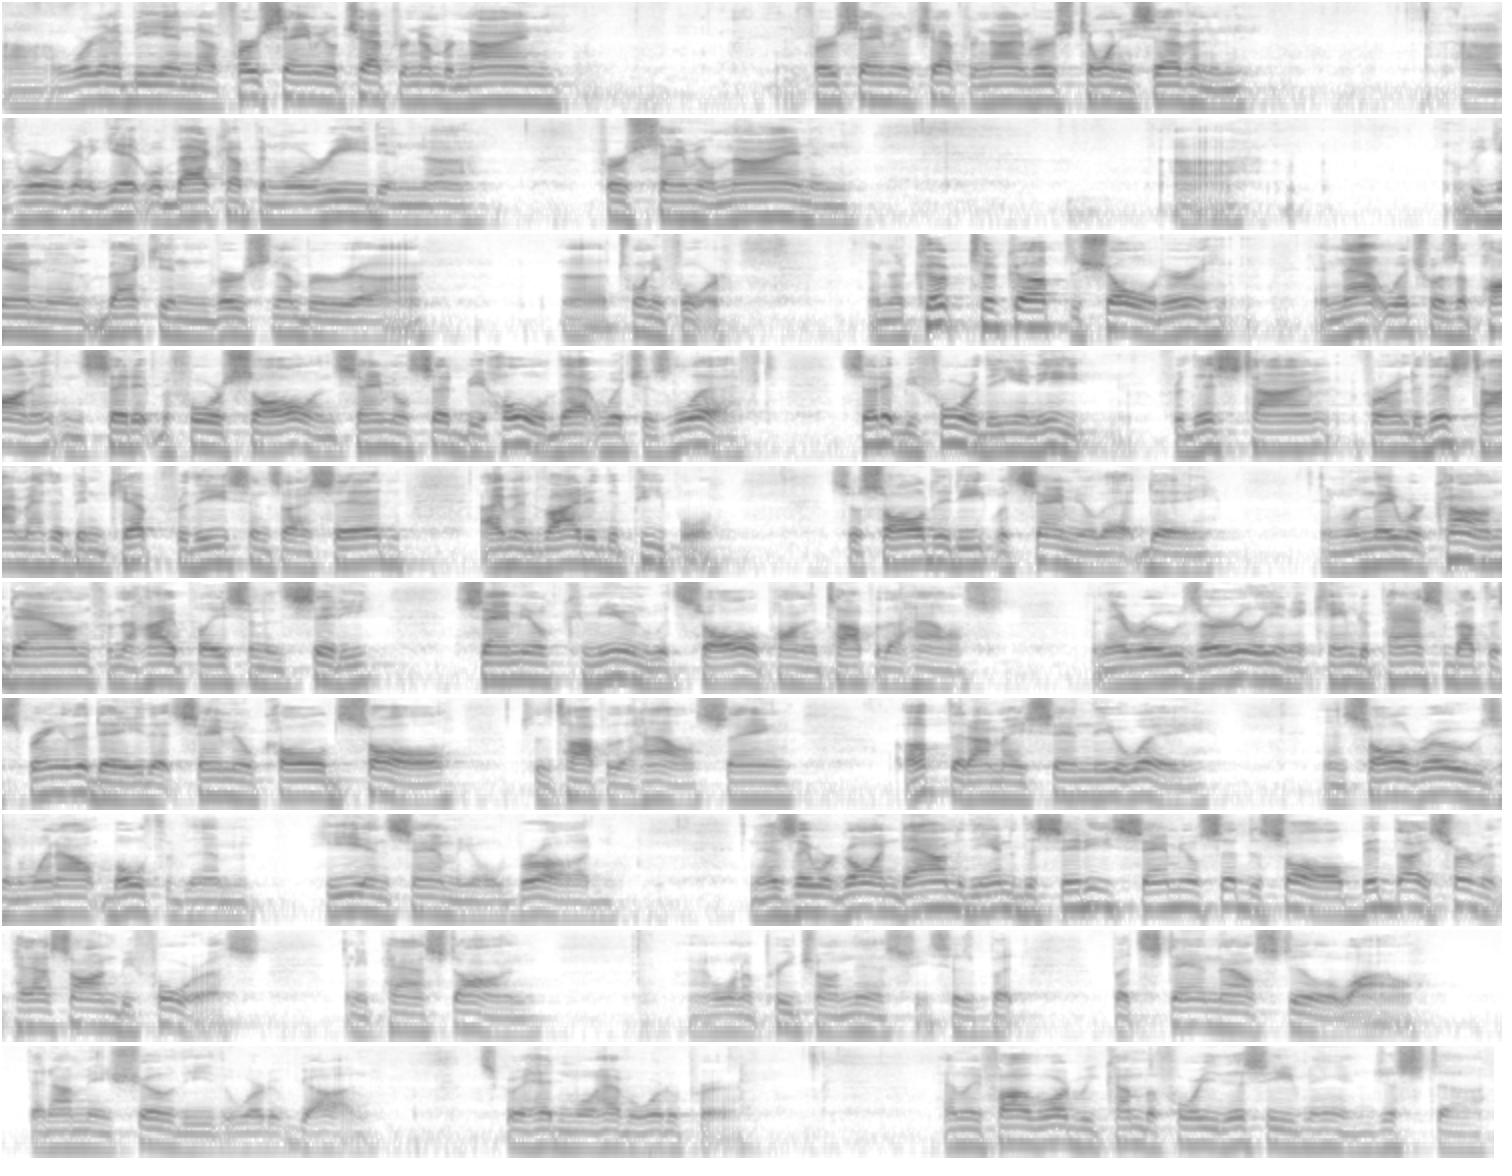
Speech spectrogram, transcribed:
Uh, we're going to be in uh, 1 Samuel chapter number 9. 1 Samuel chapter 9, verse 27, and uh, is where we're going to get. We'll back up and we'll read in uh, 1 Samuel 9, and uh, we'll begin in, back in verse number uh, uh, 24. And the cook took up the shoulder and, and that which was upon it and set it before Saul. And Samuel said, Behold, that which is left, set it before thee and eat. For this time, for unto this time hath it been kept for thee, since I said, I have invited the people. So Saul did eat with Samuel that day. And when they were come down from the high place into the city, Samuel communed with Saul upon the top of the house. And they rose early, and it came to pass about the spring of the day that Samuel called Saul to the top of the house, saying, Up that I may send thee away. And Saul rose and went out both of them, he and Samuel, abroad. And as they were going down to the end of the city, Samuel said to Saul, Bid thy servant pass on before us. And he passed on. And I want to preach on this. He says, But but stand thou still a while, that I may show thee the word of God. Let's go ahead and we'll have a word of prayer. Heavenly Father, Lord, we come before you this evening and just uh,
